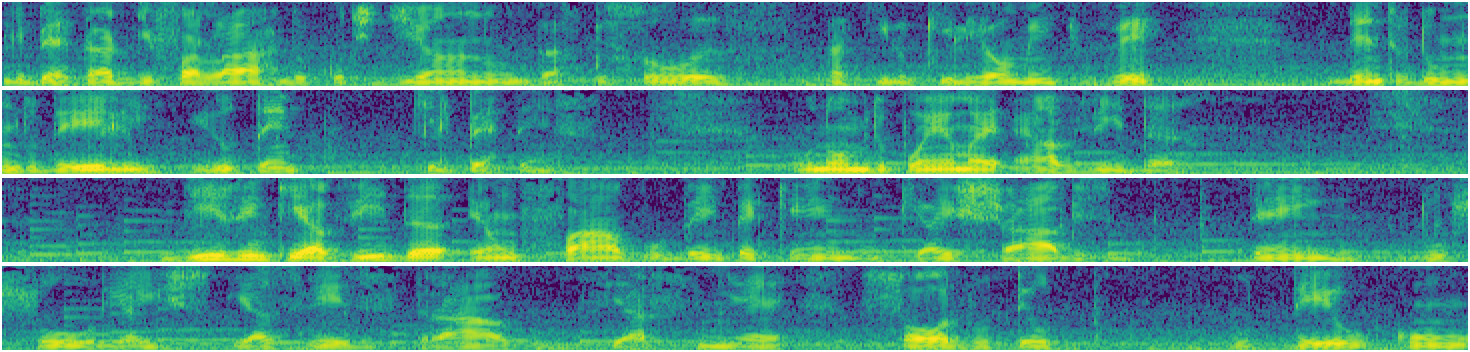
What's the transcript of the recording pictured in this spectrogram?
liberdade de falar do cotidiano das pessoas, daquilo que ele realmente vê dentro do mundo dele e do tempo que lhe pertence. O nome do poema é A Vida. Dizem que a vida é um favo bem pequeno, que as chaves têm dulçor e, e às vezes travo. Se assim é, sorve o teu, o teu com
